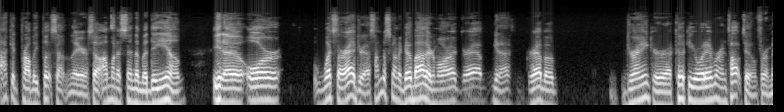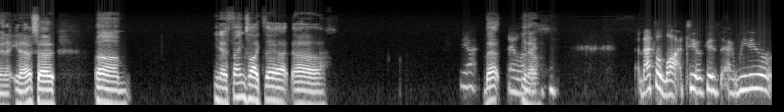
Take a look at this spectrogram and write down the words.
i could probably put something there so i'm going to send them a dm you know or what's their address i'm just going to go by there tomorrow grab you know grab a drink or a cookie or whatever and talk to them for a minute you know so um you know things like that uh Yeah, that I love you know it. that's a lot too because we do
